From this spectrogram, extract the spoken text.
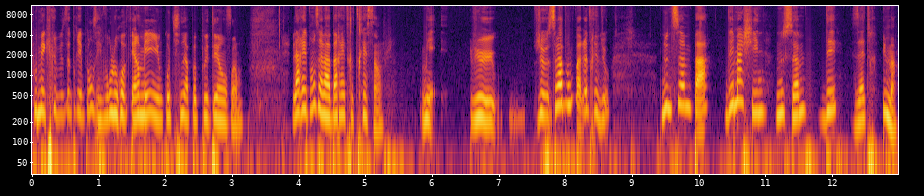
vous m'écrivez cette réponse et vous le refermez et on continue à papoter ensemble. La réponse, elle va paraître très simple. Mais je, ça va vous paraître idiot. Nous ne sommes pas des machines, nous sommes des êtres humains.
